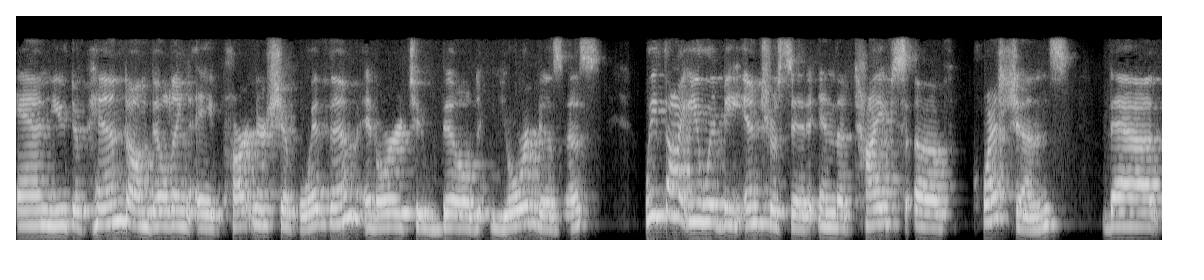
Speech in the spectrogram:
and you depend on building a partnership with them in order to build your business, we thought you would be interested in the types of questions that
